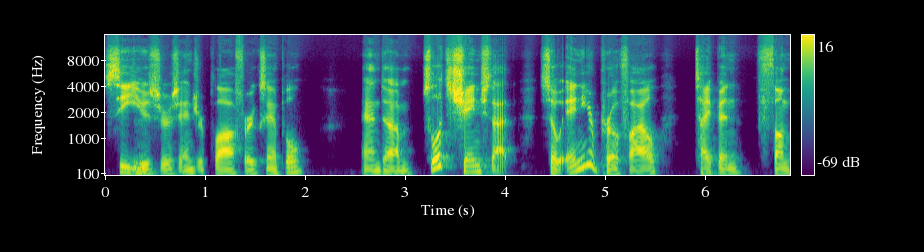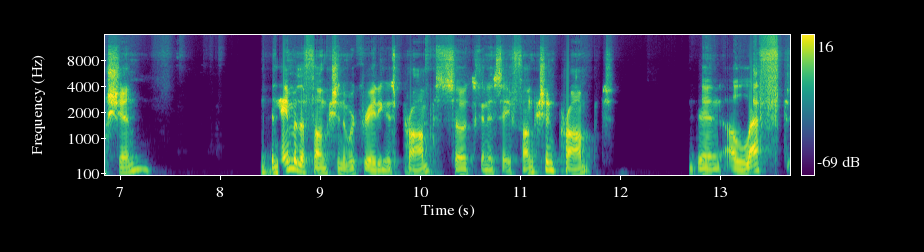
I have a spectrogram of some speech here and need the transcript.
C Mhm. users and your for example. And um, so let's change that. So in your profile, type in function. The name of the function that we're creating is prompt. So it's going to say function prompt, then a left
